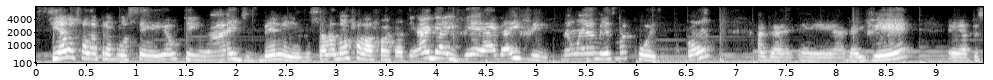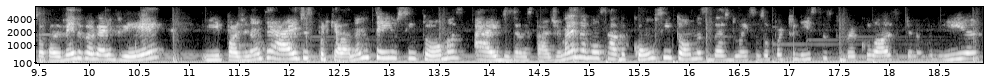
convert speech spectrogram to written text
Se ela falar pra você, eu tenho AIDS, beleza. Se ela não falar, falar que ela tem HIV, é HIV. Não é a mesma coisa, tá bom? H- é, HIV, é, a pessoa tá vivendo com HIV e pode não ter AIDS porque ela não tem os sintomas. A AIDS é um estágio mais avançado com sintomas das doenças oportunistas, tuberculose, pneumonia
